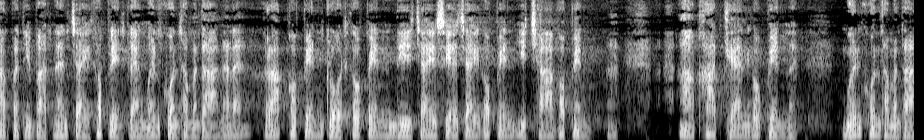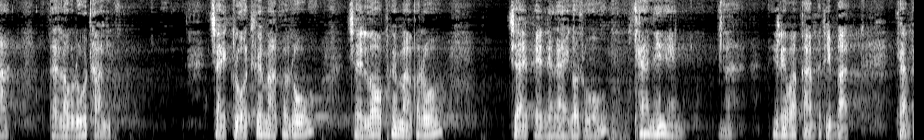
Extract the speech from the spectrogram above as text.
นักปฏิบัตินั้นใจก็เปลี่ยนแปลงเหมือนคนธรรมดานั่นแหละ รักก็เป็นโกรธก็เป็นดีใจเสียใจก็เป็นอิจฉาก็เป็นอาฆาตแค้นก็เป็นเลยเหมือนคนธรรมดา แต่เรารู้ทัน ใจโกรธขึ้นมาก็รู้ ใจโลภขึ้นมาก็รู้ ใจเป็นยังไงก็รู้ แค่นี้เองที่เรียกว่าการปฏิบัติ การป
